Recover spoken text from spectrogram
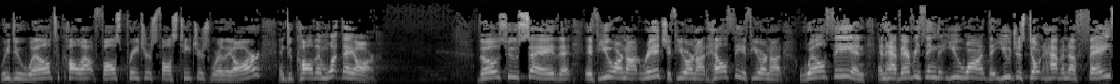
we do well to call out false preachers, false teachers where they are, and to call them what they are. Those who say that if you are not rich, if you are not healthy, if you are not wealthy and, and have everything that you want, that you just don't have enough faith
